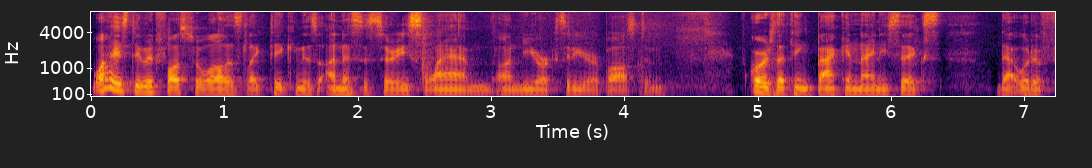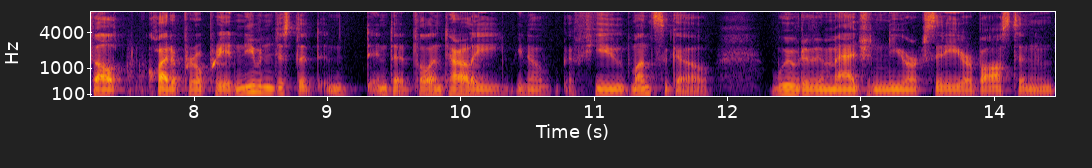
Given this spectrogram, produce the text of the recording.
why is David Foster Wallace like taking this unnecessary slam on New York City or Boston? Of course, I think back in '96 that would have felt quite appropriate. And even just until entirely, you know, a few months ago, we would have imagined New York City or Boston.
